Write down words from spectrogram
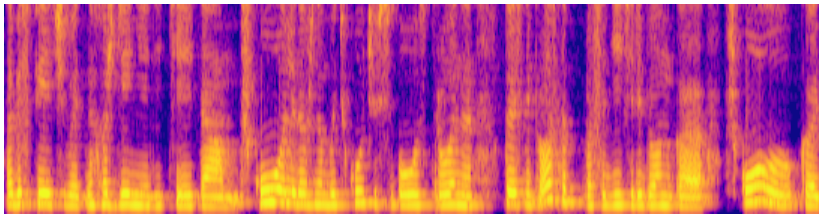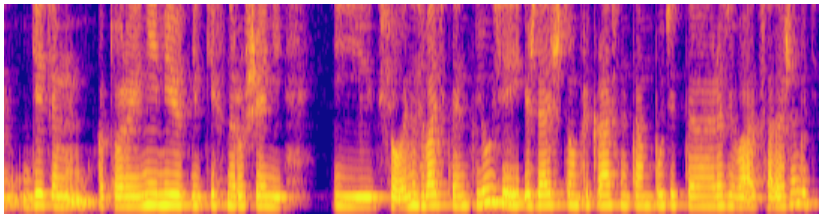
обеспечивать нахождение детей там. В школе должна быть куча всего устроена. То есть не просто посадить ребенка в школу к детям, которые не имеют никаких нарушений, и все, и называть это инклюзией, и ждать, что он прекрасно там будет э, развиваться. А должно быть,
